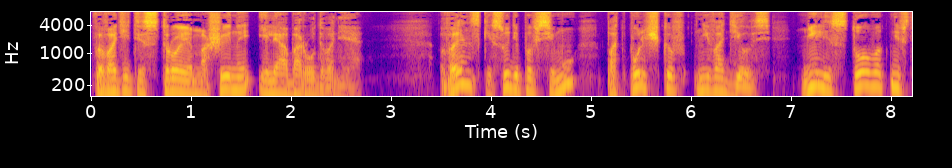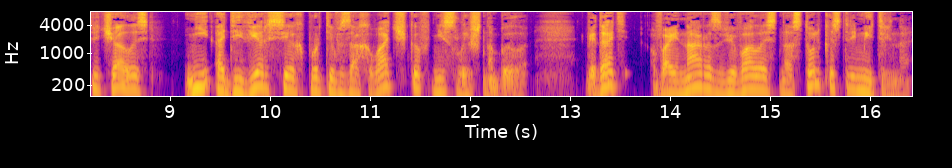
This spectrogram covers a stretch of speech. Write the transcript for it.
выводить из строя машины или оборудование. В Энске, судя по всему, подпольщиков не водилось, ни листовок не встречалось, ни о диверсиях против захватчиков не слышно было. Видать, война развивалась настолько стремительно,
